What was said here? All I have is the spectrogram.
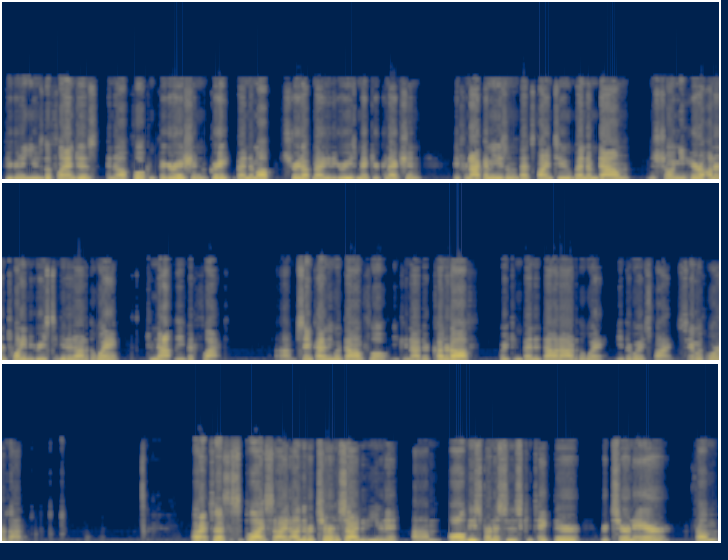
if you're going to use the flanges in an upflow configuration, great, bend them up, straight up 90 degrees, make your connection. If you're not going to use them, that's fine too. Bend them down. Just showing you here 120 degrees to get it out of the way. Do not leave it flat. Um, same kind of thing with downflow. You can either cut it off or you can bend it down out of the way. Either way is fine. Same with horizontal. All right, so that's the supply side. On the return side of the unit, um, all these furnaces can take their return air from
